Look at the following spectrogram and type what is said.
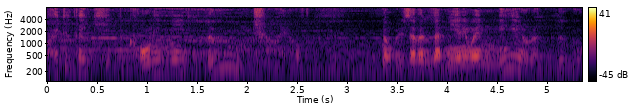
Why do they keep calling me Loom Child? Nobody's ever let me anywhere near a loom.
